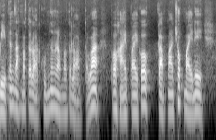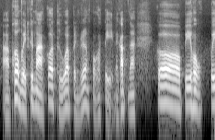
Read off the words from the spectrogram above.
บีบน้ำหนักมาตลอดคุมน้ำหนักมาตลอด แต่ว่าพอหายไปก็กลับมาชกใหม่นี่เพิ่มเวทขึ้นมาก็ถือว่าเป็นเรื่องปกตินะครับนะก็ปี6ปี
